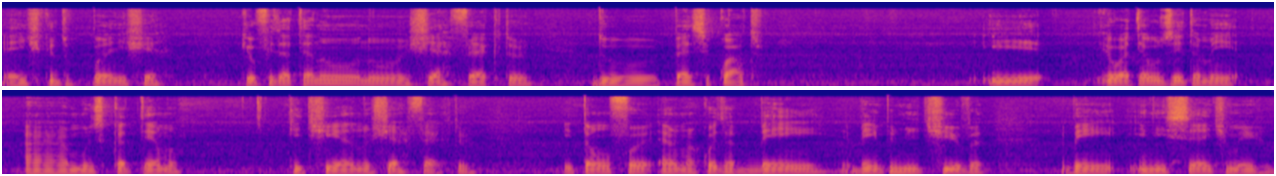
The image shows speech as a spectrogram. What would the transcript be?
é, escrito Punisher, que eu fiz até no, no Share Factory do PS4. E eu até usei também a música tema que tinha no Share Factory. Então foi era uma coisa bem bem primitiva, bem iniciante mesmo.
